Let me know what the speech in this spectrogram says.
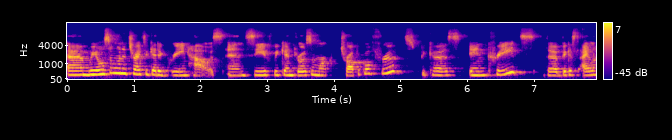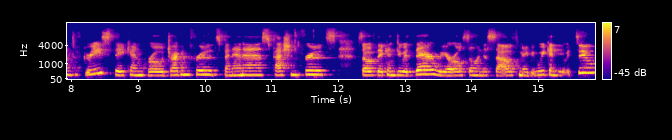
Um, we also want to try to get a greenhouse and see if we can grow some more tropical fruits because in Crete, the biggest island of Greece, they can grow dragon fruits, bananas, passion fruits. So if they can do it there, we are also in the south, maybe we can do it too.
